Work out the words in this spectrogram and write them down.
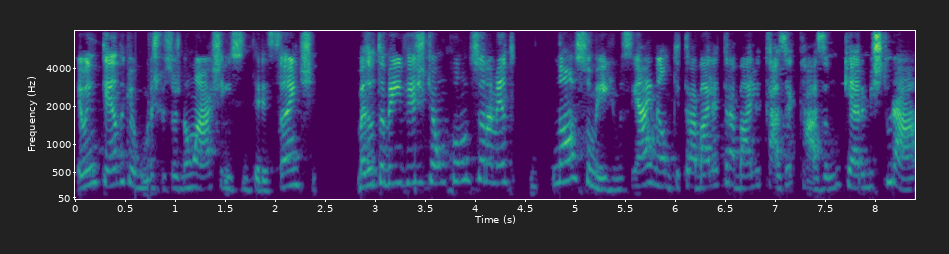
eu entendo que algumas pessoas não achem isso interessante, mas eu também vejo que é um condicionamento nosso mesmo, assim, ai não, porque trabalho é trabalho casa é casa, não quero misturar,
